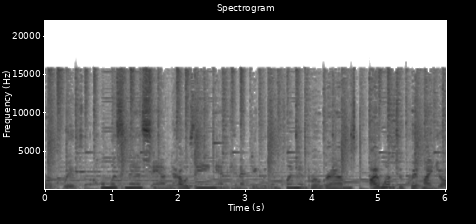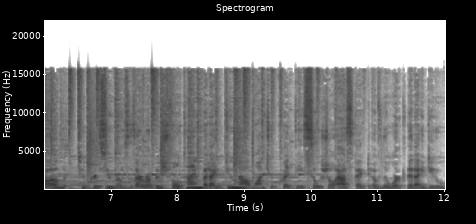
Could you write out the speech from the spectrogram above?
work with homelessness and housing and connecting with employment programs. I want to quit my job to pursue Roses Are Rubbish full time, but I do not want to quit the social aspect of the work that I do.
